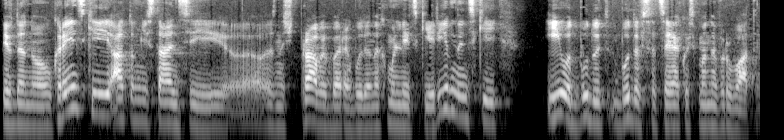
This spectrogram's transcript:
південноукраїнській атомній станції, е, значить, правий берег буде на Хмельницькій Рівненській, і от будуть буде все це якось маневрувати.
